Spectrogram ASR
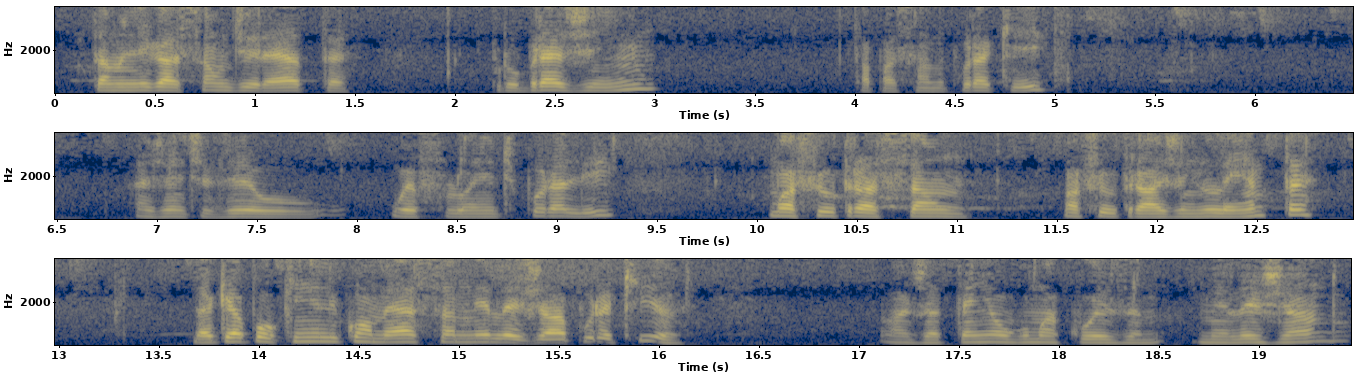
Estamos em ligação direta para o brejinho. Está passando por aqui. A gente vê o, o efluente por ali. Uma filtração, uma filtragem lenta. Daqui a pouquinho ele começa a melejar por aqui, ó. ó já tem alguma coisa melejando.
